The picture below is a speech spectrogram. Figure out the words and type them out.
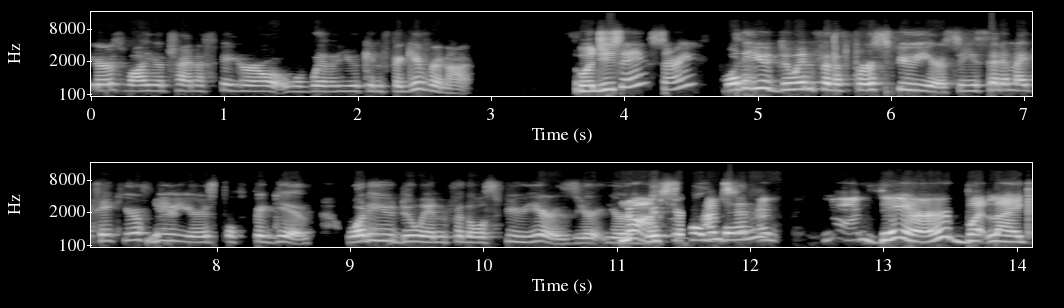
years while you're trying to figure out whether you can forgive or not? What'd you say? Sorry? What are you doing for the first few years? So you said it might take you a few years to forgive. What are you doing for those few years? You're you're no, with I'm, your husband? I'm, I'm, no, I'm there, but like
